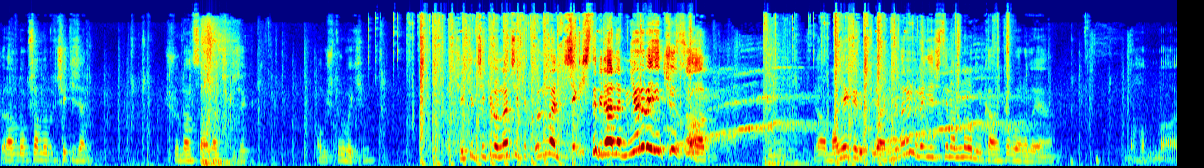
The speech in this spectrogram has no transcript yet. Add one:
Şuradan 94'ü çekeceğim. Şuradan sağdan çıkacak. Avuç dur bakayım. Çekil çekil önünden çekil. Önünden çık işte birader. Niye önüme geçiyorsun? Ya manyak herif ya. Neden önüme geçtiğini anlamadım kanka bu arada ya. Allah Allah.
